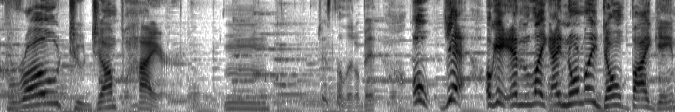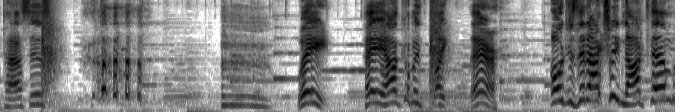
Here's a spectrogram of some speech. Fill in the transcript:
Grow to jump higher. Mm, just a little bit. Oh, yeah! Okay, and like, I normally don't buy game passes. Wait, hey, how come it's like, there? Oh, does it actually knock them?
